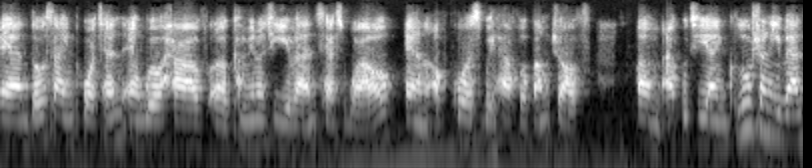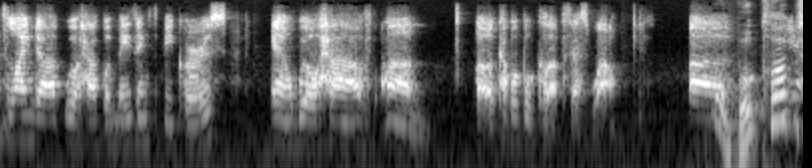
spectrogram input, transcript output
and those are important. And we'll have uh, community events as well. And of course, we have a bunch of um, equity and inclusion events lined up. We'll have amazing speakers, and we'll have um, a couple book clubs as well. Um, oh, book clubs? Yeah.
